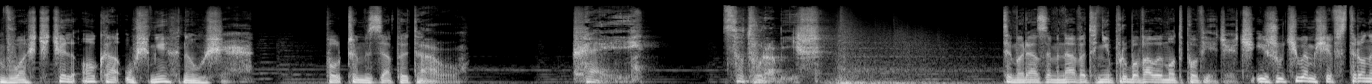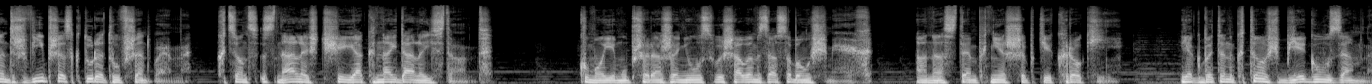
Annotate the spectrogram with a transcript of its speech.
Właściciel oka uśmiechnął się, po czym zapytał: Hej, co tu robisz? Tym razem nawet nie próbowałem odpowiedzieć i rzuciłem się w stronę drzwi, przez które tu wszedłem, chcąc znaleźć się jak najdalej stąd. Ku mojemu przerażeniu usłyszałem za sobą śmiech, a następnie szybkie kroki, jakby ten ktoś biegł za mną.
